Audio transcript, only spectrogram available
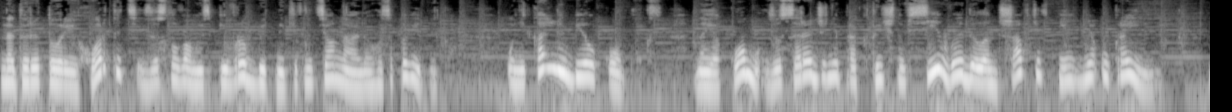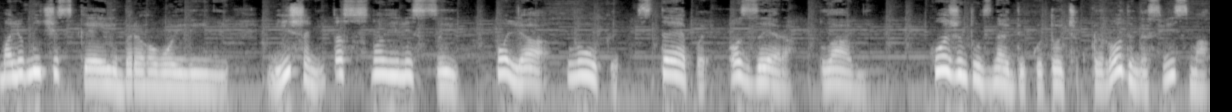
На території Хортиці, за словами співробітників національного заповідника, унікальний біокомплекс, на якому зосереджені практично всі види ландшафтів півдня України, мальовничі скелі берегової лінії, мішані та соснові ліси, поля, луки, степи, озера, плавні. Кожен тут знайде куточок природи на свій смак.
